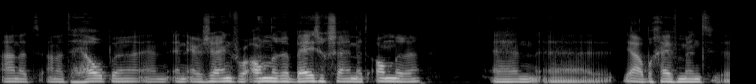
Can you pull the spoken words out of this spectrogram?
aan, het, aan het helpen en, en er zijn voor anderen, bezig zijn met anderen. En eh, ja, op een gegeven moment eh,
